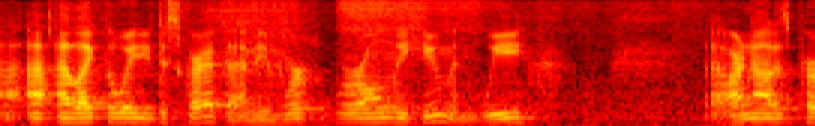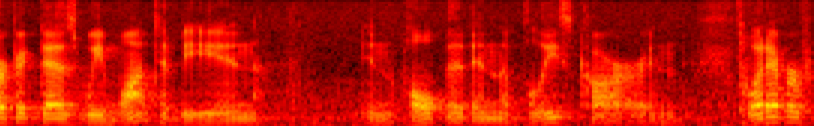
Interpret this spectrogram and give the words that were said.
I, I like the way you describe that. I mean, we're, we're only human. We are not as perfect as we want to be in, in the pulpit, in the police car, in whatever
